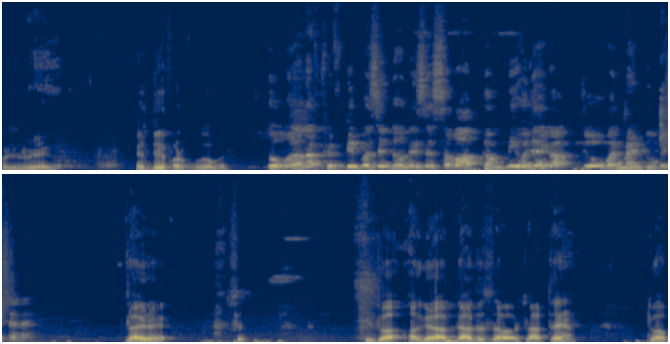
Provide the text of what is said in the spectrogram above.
رہے رہے رہے رہے گا گا گا گا یہ نہیں نہیں ہو ہو سکتا کہ نہ ایک اگر ہوگا ہوگا تو تو دوسرے اتنے فرق بس مولانا ہونے سے ثواب کم جائے ظاہر ہے تو اگر آپ زیادہ سوال چاہتے ہیں تو آپ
